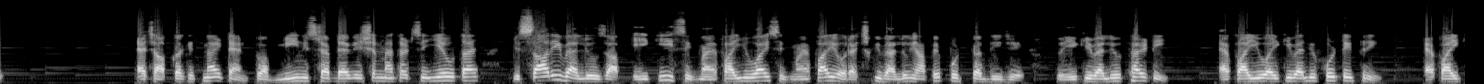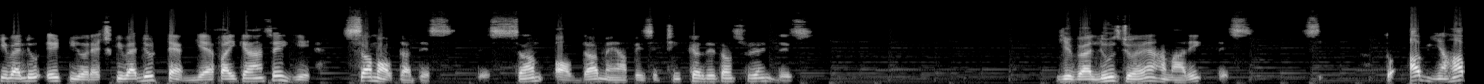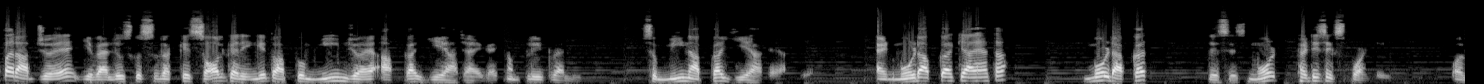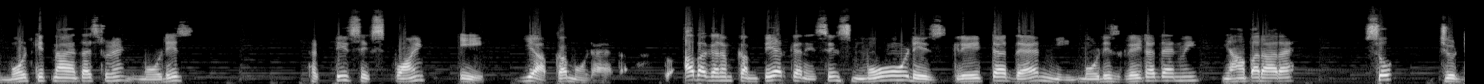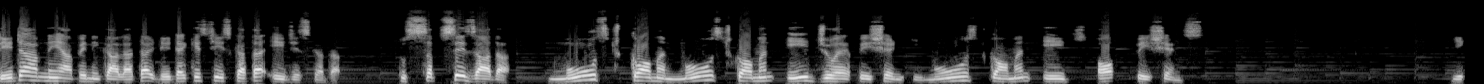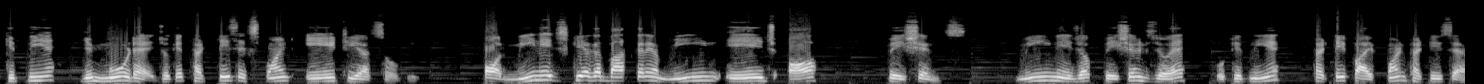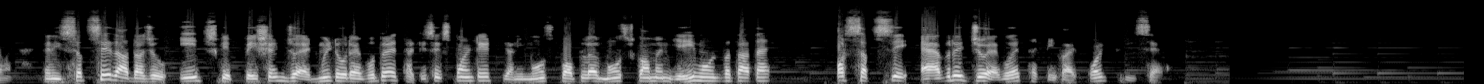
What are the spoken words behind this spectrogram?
एच आपका कितना है टेन तो अब मीन स्टेप डेविएशन मेथड से ये होता है, ये सारी वैल्यूज़ आप ए की sigma f i u i sigma f i और एच की वैल्यू यहाँ पे पुट कर दीजिए। तो ए की value thirty f i u i की value forty three f i की वैल्यू एटी और एच की वैल्यू टेन ये एफ़ आई के यहाँ से? ये sum of the this this sum of the मैं यहाँ पे इसे ठीक कर देता हूँ स्टूडेंट दिस ये वैल्यूज़ जो है हमारी दिस तो अब यहाँ पर आप जो है, ये वैल्यूज़ को रख के सॉल्व करेंगे तो आपको मीन जो है, आपका ये आ जाएगा कंप्लीट वैल्यू सो मीन आपका ये आ गया. एंड मोड आपका क्या आया था? मोड आपका दिस इज़ मोड 36.8 और मोड कितना आया था स्टूडेंट मोड इज़ 36.8 ये आपका मोड आया था. अब अगर हम कंपेयर करें since mode is greater than mean mode is greater than mean यहाँ पर आ रहा है। सो so, जो डेटा हमने यहाँ पे निकाला था डेटा किस चीज़ का था? एजेस का था। तो सबसे ज़्यादा most common most common age जो है पेशेंट की most common age of patients ये कितनी है? ये मोड है जो कि 36.8 इयर्स होगी। और मीन एज की अगर बात करें mean age of patients mean age of patients जो है, वो कितनी है? 35.37 यानी सबसे ज़्यादा जो एज के पेशेंट जो एडमिट हो रहे हैं, वो तो है 36.8 यानी मोस्ट पॉपुलर मोस्ट कॉमन यही मोड बताता है। और सबसे एवरेज जो है, वो है 35.37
